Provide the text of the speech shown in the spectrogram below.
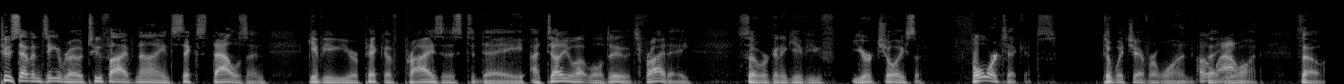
270-259-6000. Give you your pick of prizes today. I tell you what we'll do. It's Friday, so we're going to give you f- your choice of four tickets to whichever one Oh, that wow. you want. So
